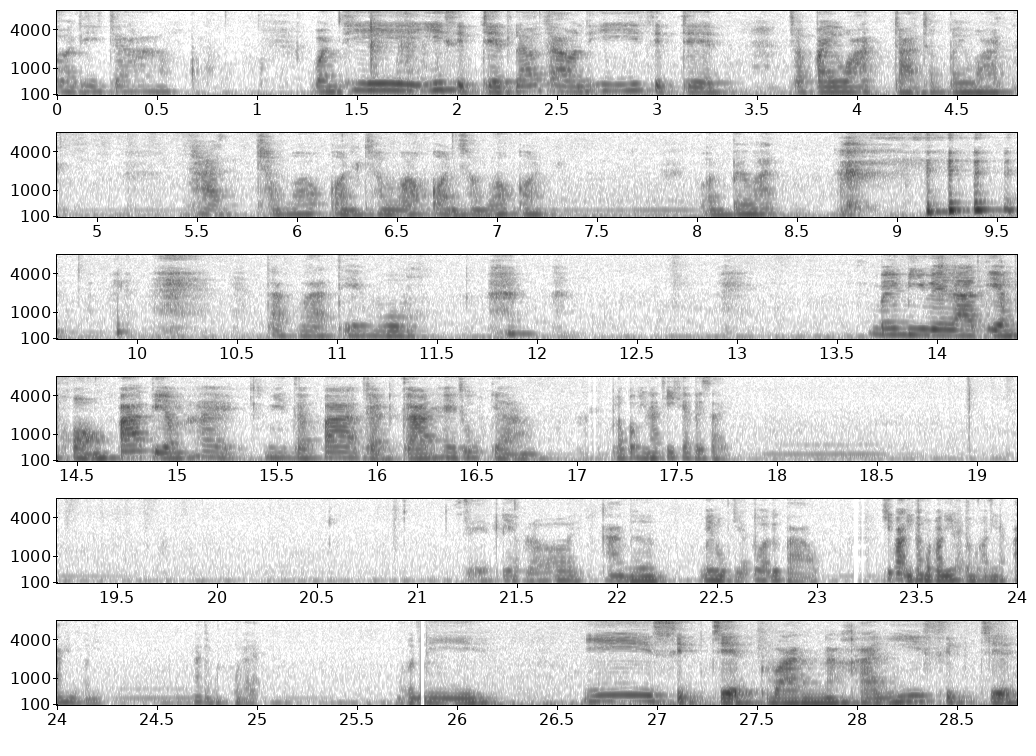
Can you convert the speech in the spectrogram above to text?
สวัสดีจ้า วันที่ยี่สิบเจ็ดแล้วจ้าวันที่ยี่สิบเจ็ดจะไปวัดจ้าจะไปวัดถ้าชำว้าก่อนชำว้าก่อนชำว้าก่อน ก่อนไปวัด ตักบาตรเทโวไม่มีเวลาเตรียมของป้าเตรียมให้ มีแต่ป้าจัดการให้ทุกอย่าง แล้วก็มีหน้าที่แค่ไปใส่ เสร็จเรียบร้อยข้างเงินไม่รู้เกี่ยวตัวหรือเปล่าคิดว่าอยู่ตรงนี้ตรงนี้ป้าอยู่ตรงนี้น่าจะหมดแล้ววันดียี่สิบเจ็ดวันนะคะยี่สิบเจ็ด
